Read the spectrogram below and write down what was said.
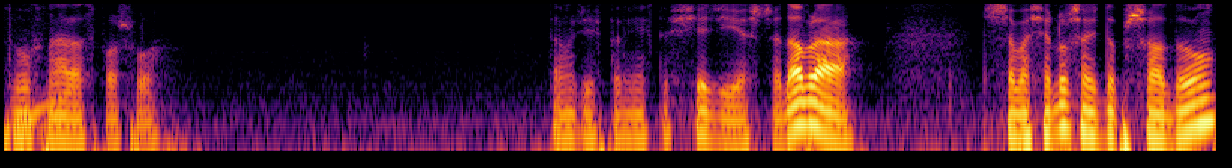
Dwóch naraz poszło. Tam gdzieś pewnie ktoś siedzi jeszcze. Dobra! Trzeba się ruszać do przodu.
